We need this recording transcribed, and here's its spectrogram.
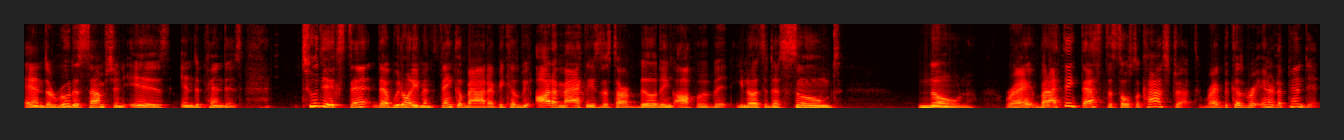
And the root assumption is independence. To the extent that we don't even think about it because we automatically just start building off of it. You know, it's an assumed known, right? But I think that's the social construct, right? Because we're interdependent.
